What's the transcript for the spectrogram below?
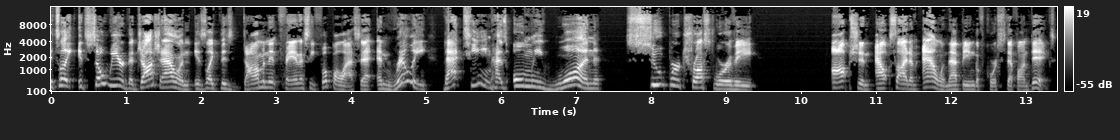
it's like it's so weird that Josh Allen is like this dominant fantasy football asset, and really that team has only one super trustworthy option outside of Allen, that being, of course, Stefon Diggs.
